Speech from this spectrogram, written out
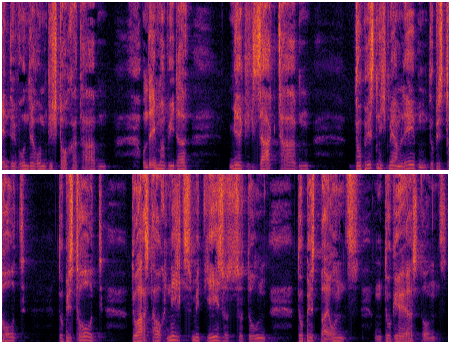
in die Wunde rumgestochert haben und immer wieder mir gesagt haben, du bist nicht mehr am Leben, du bist tot, du bist tot, du hast auch nichts mit Jesus zu tun, du bist bei uns und du gehörst uns.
